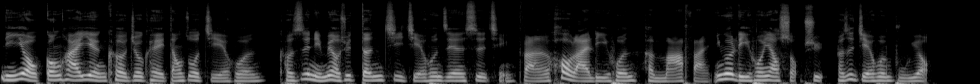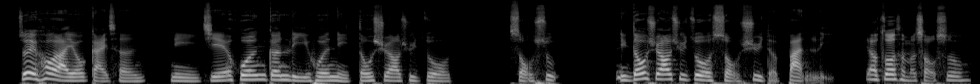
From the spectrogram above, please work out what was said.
你有公开宴客就可以当做结婚，可是你没有去登记结婚这件事情，反而后来离婚很麻烦，因为离婚要手续，可是结婚不用，所以后来有改成你结婚跟离婚你都需要去做手术，你都需要去做手续的办理。要做什么手术？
